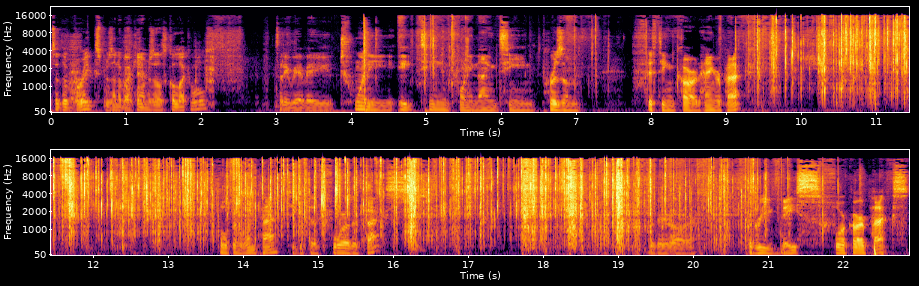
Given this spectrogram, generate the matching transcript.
to the breaks presented by Kammerzell's Collectibles. Today we have a 2018-2019 Prizm 15 card hanger pack. Open one pack to get the four other packs. There are three base four card packs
